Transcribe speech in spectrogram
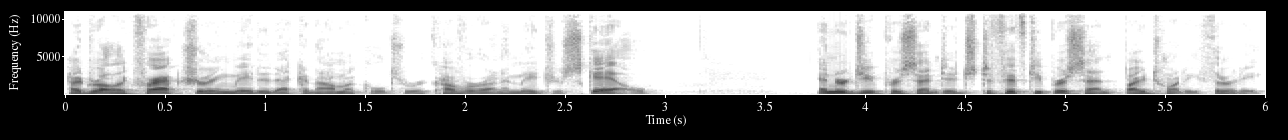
hydraulic fracturing made it economical to recover on a major scale. Energy percentage to 50% by 2030.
